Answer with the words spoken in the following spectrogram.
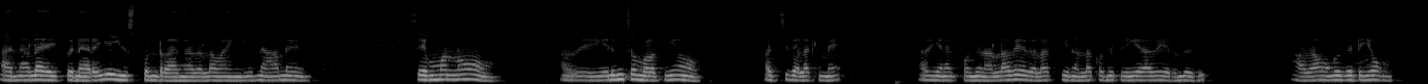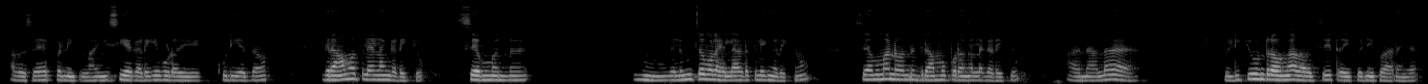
அதனால் இப்போ நிறைய யூஸ் பண்ணுறாங்க அதெல்லாம் வாங்கி நான் செம்மண்ணும் அது எலுமிச்சம்பழத்தையும் வச்சு விளக்குனேன். அது எனக்கு கொஞ்சம் நல்லாவே விளக்கி நல்லா கொஞ்சம் கிளியராகவே இருந்தது. அதான் உங்கள்கிட்டையும் அதை ஷேர் பண்ணிக்கலாம். ஈஸியாக கிடைக்கக்கூடாது கூடியது தான் கிராமத்துலலாம் கிடைக்கும். செம்மண் எலுமிச்சம்பழம் எல்லா இடத்துலையும் கிடைக்கும். செம்மண் வந்து கிராமப்புறங்களில் கிடைக்கும். அதனால் பிடிக்குன்றவங்க அதை வச்சு ட்ரை பண்ணி பாருங்கள்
